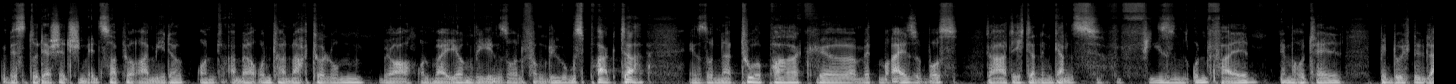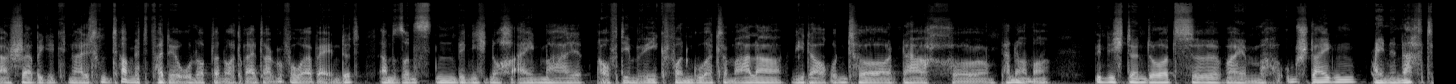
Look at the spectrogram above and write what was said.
bis zu der Chichen Itza-Pyramide und einmal runter nach Tulum. Ja, und mal irgendwie in so einen Vergnügungspark da, in so einen Naturpark äh, mit einem Reisebus. Da hatte ich dann einen ganz fiesen Unfall im Hotel, bin durch eine Glasscheibe geknallt und damit war der Urlaub dann noch drei Tage vorher beendet. Ansonsten bin ich noch einmal auf dem Weg von Guatemala wieder runter nach äh, Panama bin ich dann dort äh, beim Umsteigen eine Nacht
